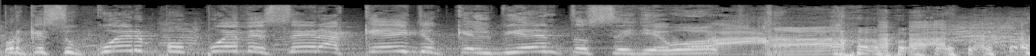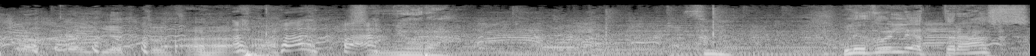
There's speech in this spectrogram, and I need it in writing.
porque su cuerpo puede ser aquello que el viento se llevó. Señora, ¿le duele atrás?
